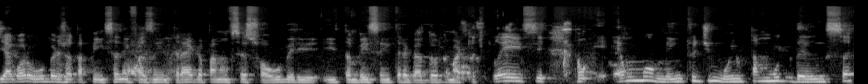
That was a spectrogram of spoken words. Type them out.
e agora o Uber já está pensando em fazer entrega para não ser só Uber e, e também ser entregador do marketplace. Então, é um momento de muita mudança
